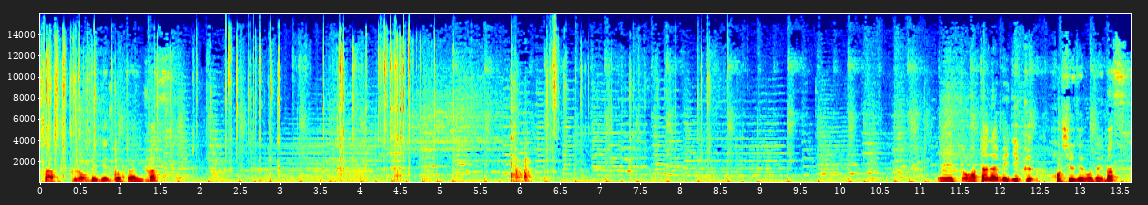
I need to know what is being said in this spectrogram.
2袋目でございます。えっ、と、渡辺陸捕手でございます。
